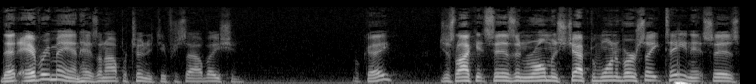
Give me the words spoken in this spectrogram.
that every man has an opportunity for salvation. Okay? Just like it says in Romans chapter 1 and verse 18, it says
